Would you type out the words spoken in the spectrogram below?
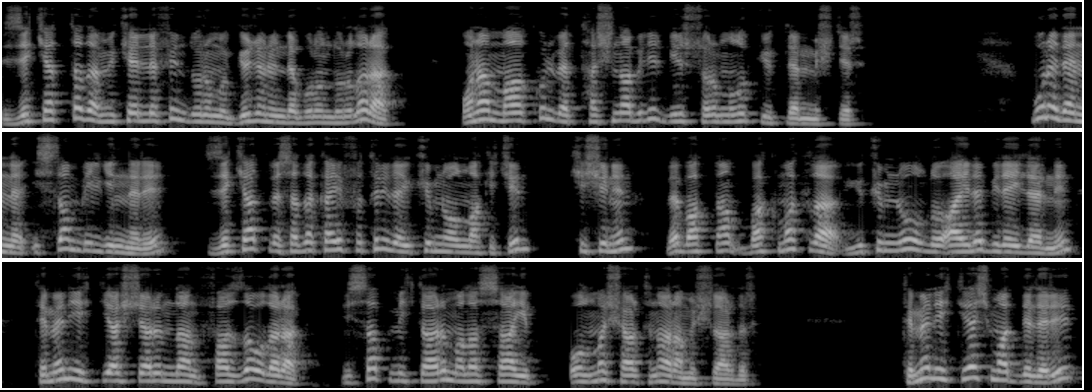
zekatta da mükellefin durumu göz önünde bulundurularak ona makul ve taşınabilir bir sorumluluk yüklenmiştir. Bu nedenle İslam bilginleri zekat ve sadakayı fıtır ile yükümlü olmak için kişinin ve bakmakla yükümlü olduğu aile bireylerinin temel ihtiyaçlarından fazla olarak nisap miktarı mala sahip olma şartını aramışlardır. Temel ihtiyaç maddeleri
